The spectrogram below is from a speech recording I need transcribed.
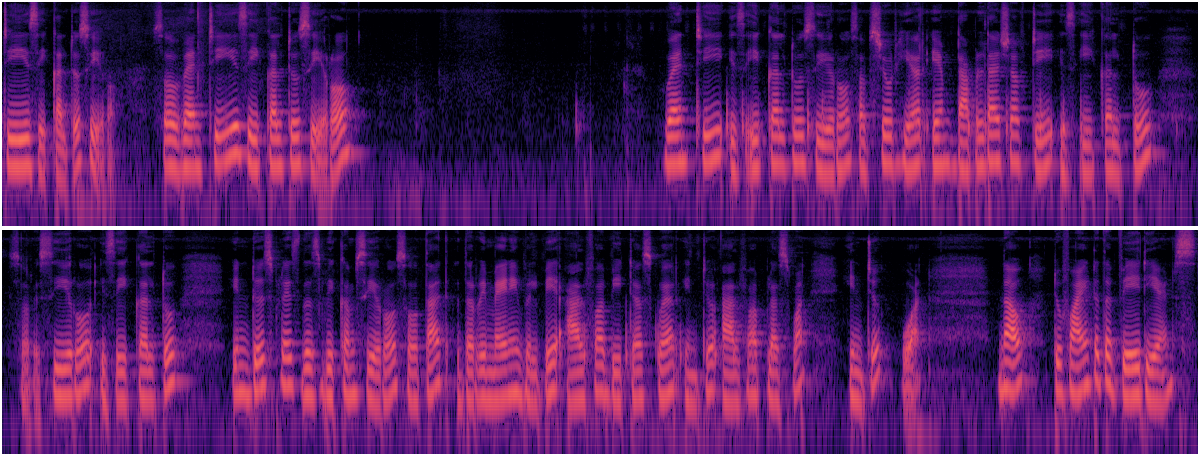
t is equal to 0. So when t is equal to 0, when t is equal to 0, substitute here m double dash of t is equal to, sorry 0 is equal to in this place this becomes 0 so that the remaining will be alpha beta square into alpha plus 1 into 1. Now to find the variance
